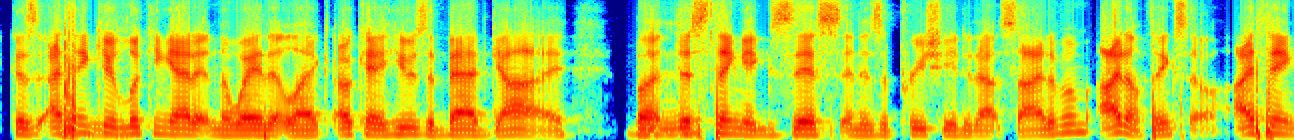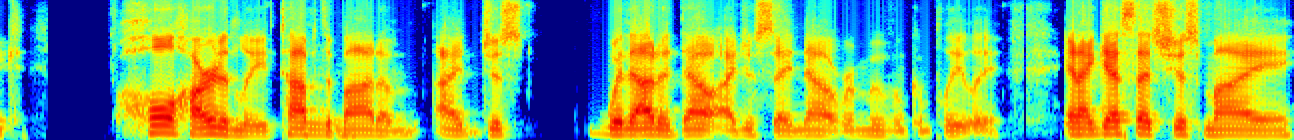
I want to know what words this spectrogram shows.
because I think you're Mm. looking at it in the way that, like, okay, he was a bad guy, but Mhm. this thing exists and is appreciated outside of him. I don't think so. I think wholeheartedly, top to Mm. bottom, I just, without a doubt, I just say no, remove him completely. And I guess that's just my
